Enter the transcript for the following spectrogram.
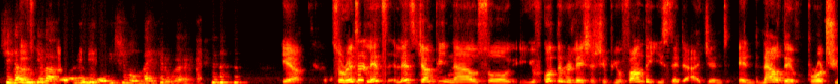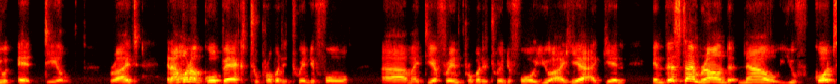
she doesn't That's give up on anything. She will make it work. yeah. So Rita, let's let's jump in now. So you've got the relationship, you found the estate agent, and now they've brought you a deal, right? And I'm gonna go back to property 24. Uh, my dear friend, property 24, you are here again. And this time round, now you've got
